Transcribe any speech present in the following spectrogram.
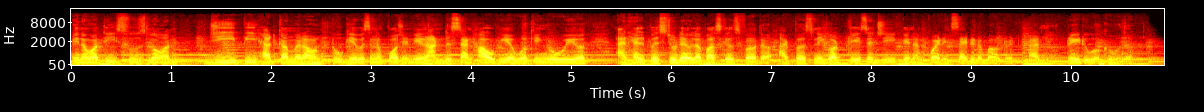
Innovati, Suzlon, GEP had come around to give us an opportunity and understand how we are working over here and help us to develop our skills further. I personally got placed at GEP and I'm quite excited about it and ready to work over there.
